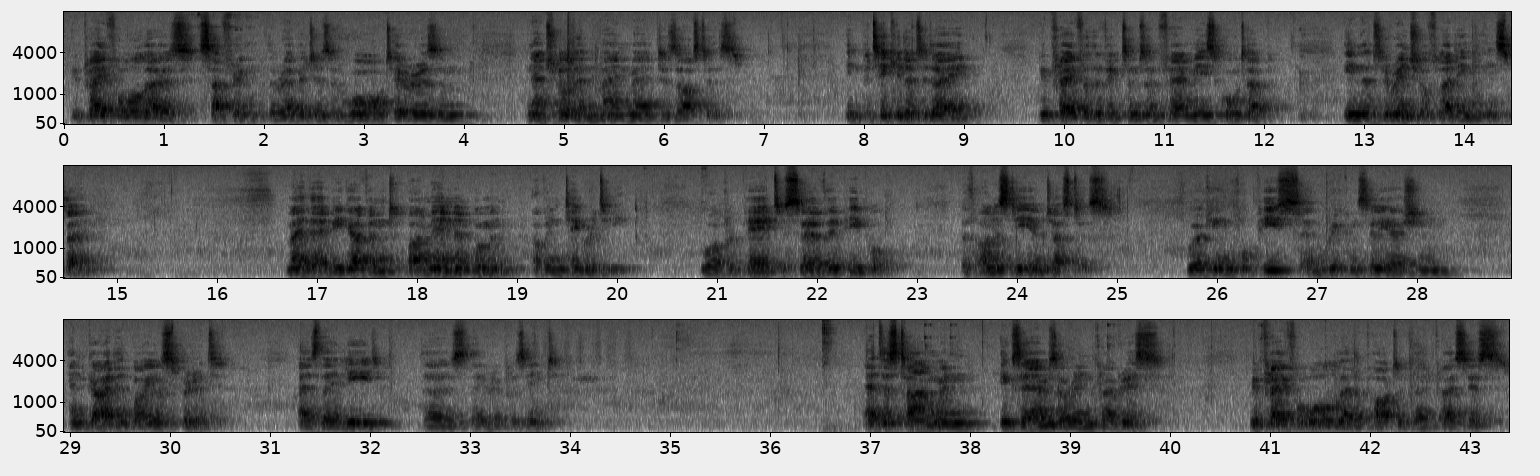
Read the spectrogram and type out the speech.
We pray for all those suffering the ravages of war, terrorism, natural and man-made disasters. In particular today, we pray for the victims and families caught up in the torrential flooding in Spain. May they be governed by men and women of integrity who are prepared to serve their people with honesty and justice, working for peace and reconciliation and guided by your Spirit as they lead those they represent. At this time when exams are in progress, we pray for all that are part of that process,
